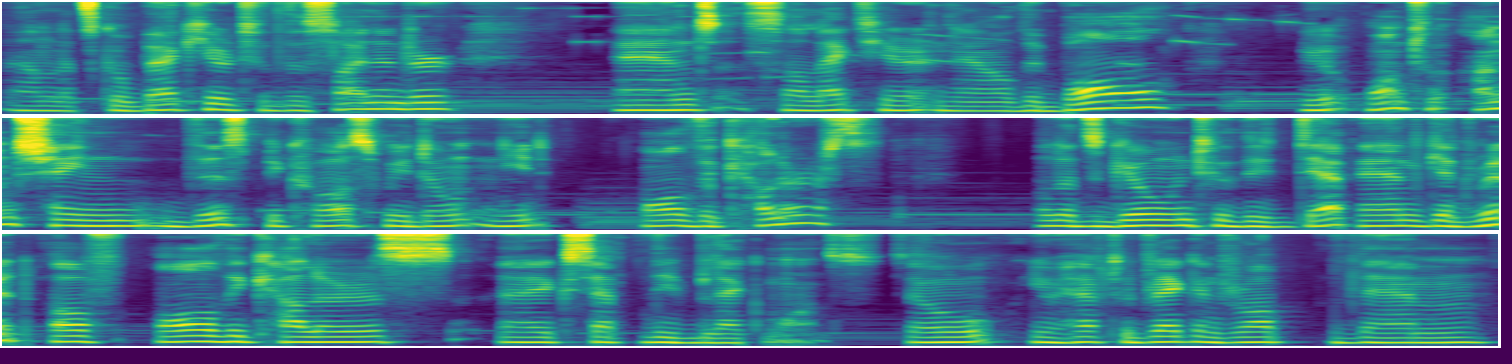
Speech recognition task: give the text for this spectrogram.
And let's go back here to the cylinder and select here now the ball. We want to unchain this because we don't need all the colors. So let's go into the depth and get rid of all the colors uh, except the black ones. So you have to drag and drop them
